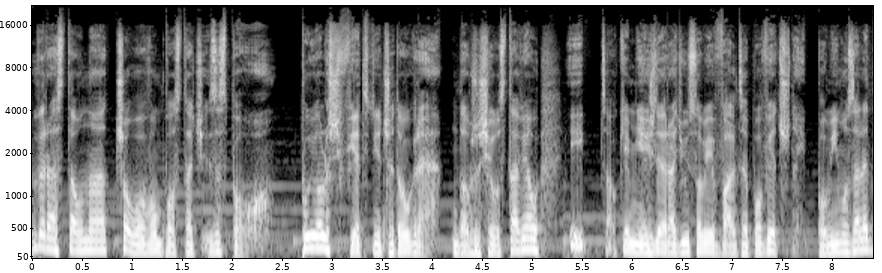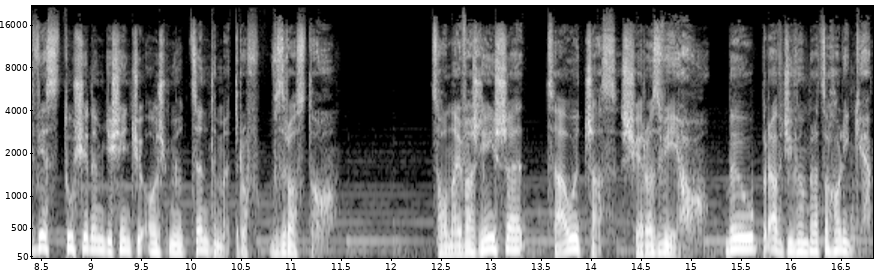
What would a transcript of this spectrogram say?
wyrastał na czołową postać zespołu. Pujol świetnie czytał grę, dobrze się ustawiał i całkiem nieźle radził sobie w walce powietrznej, pomimo zaledwie 178 cm wzrostu. Co najważniejsze, cały czas się rozwijał. Był prawdziwym pracocholikiem.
